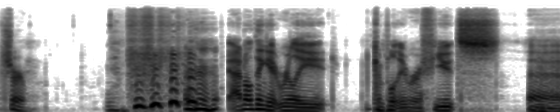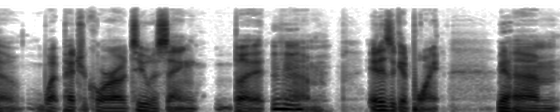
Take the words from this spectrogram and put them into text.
sure. I don't think it really completely refutes uh, what Petricoro 2 was saying, but um, it is a good point. Yeah. Um,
